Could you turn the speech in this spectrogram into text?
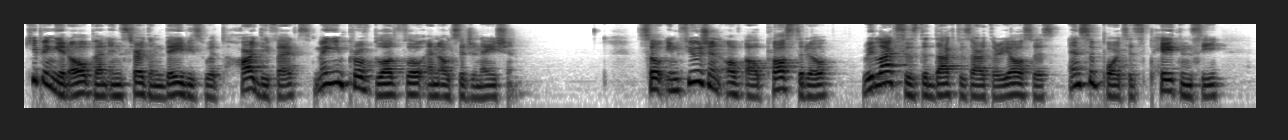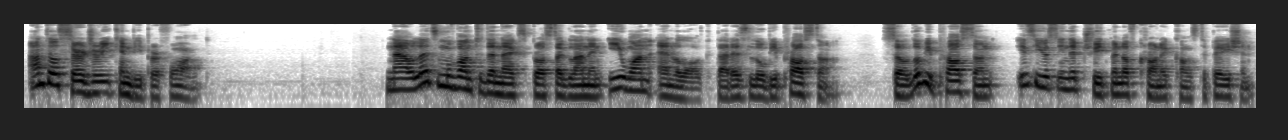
keeping it open in certain babies with heart defects may improve blood flow and oxygenation. So infusion of alprostadil relaxes the ductus arteriosus and supports its patency until surgery can be performed. Now let's move on to the next prostaglandin E1 analog, that is lubiprostone. So lubiprostone is used in the treatment of chronic constipation.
